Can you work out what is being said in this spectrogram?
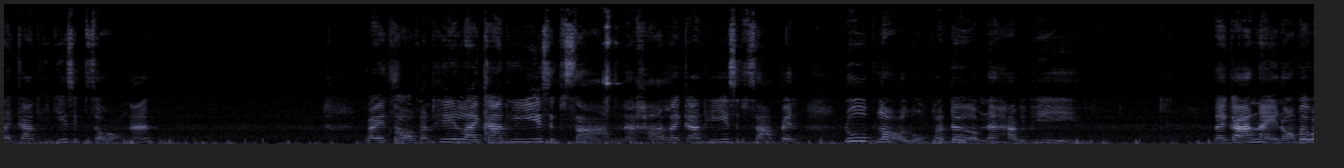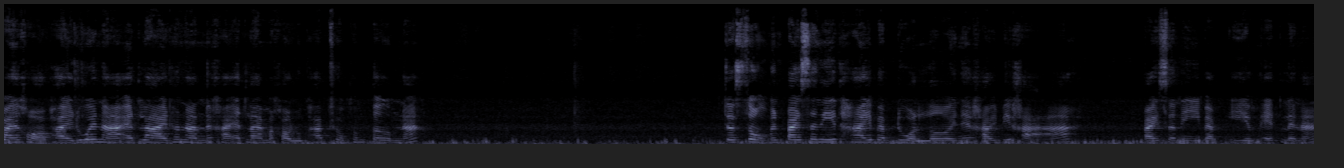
รายการที่ 22 นะ ไปต่อกันที่รายการที่ 23 นะคะ รายการที่ 23 เป็นรูปหล่อหลวงพ่อเดิมนะคะพี่ๆ รายการไหนน้องไปไว้ขออภัยด้วยนะ แอดไลน์เท่านั้นนะคะ แอดไลน์มาขอรูปภาพชมเพิ่มเติมนะ จะส่งเป็นไปรษณีย์ไทยแบบด่วนเลยนะคะพี่พี่ขาไปรษณีย์แบบ EMS เลยนะ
